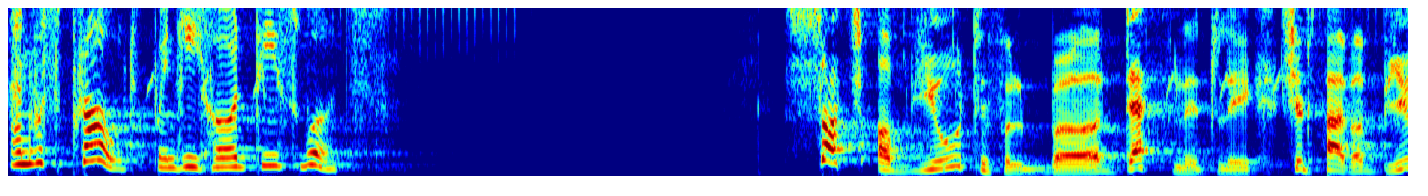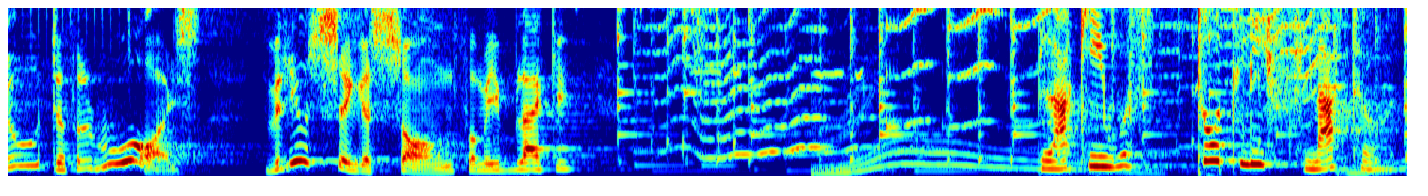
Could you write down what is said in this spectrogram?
and was proud when he heard these words. Such a beautiful bird definitely should have a beautiful voice. Will you sing a song for me, Blackie? Blackie was totally flattered.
